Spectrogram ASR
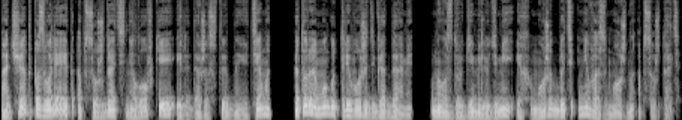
А чат позволяет обсуждать неловкие или даже стыдные темы, которые могут тревожить годами, но с другими людьми их может быть невозможно обсуждать.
